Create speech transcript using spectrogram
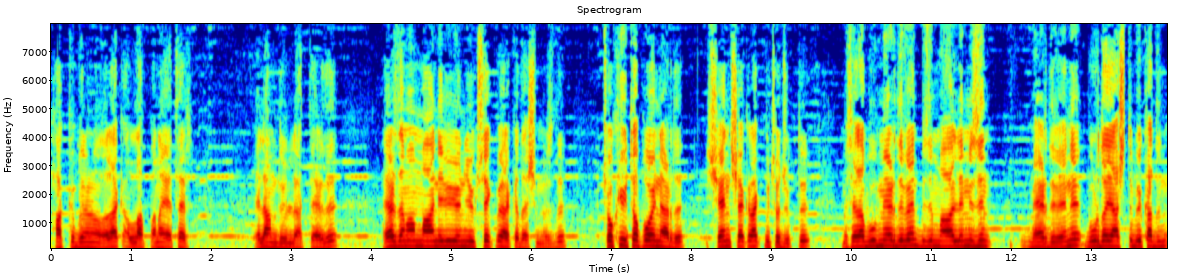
Hakkı bilen olarak Allah bana yeter. Elhamdülillah derdi. Her zaman manevi yönü yüksek bir arkadaşımızdı. Çok iyi top oynardı. Şen şakrak bir çocuktu. Mesela bu merdiven bizim mahallemizin merdiveni. Burada yaşlı bir kadın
